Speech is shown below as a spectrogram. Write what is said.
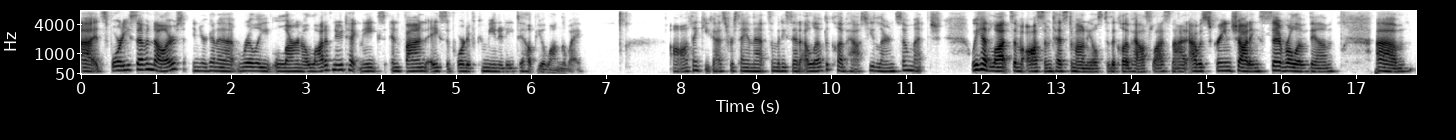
Uh, it's $47 and you're going to really learn a lot of new techniques and find a supportive community to help you along the way. Oh, thank you guys for saying that. Somebody said, I love the clubhouse. You learn so much. We had lots of awesome testimonials to the clubhouse last night. I was screenshotting several of them. Um,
